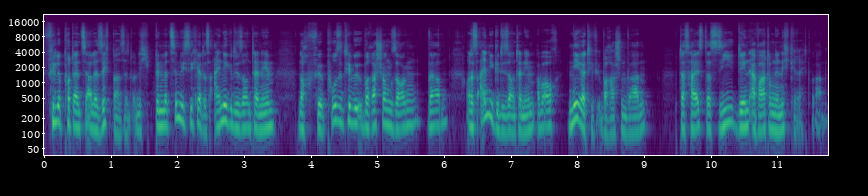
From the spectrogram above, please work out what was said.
viele Potenziale sichtbar sind. Und ich bin mir ziemlich sicher, dass einige dieser Unternehmen noch für positive Überraschungen sorgen werden und dass einige dieser Unternehmen aber auch negativ überraschen werden. Das heißt, dass sie den Erwartungen nicht gerecht werden.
